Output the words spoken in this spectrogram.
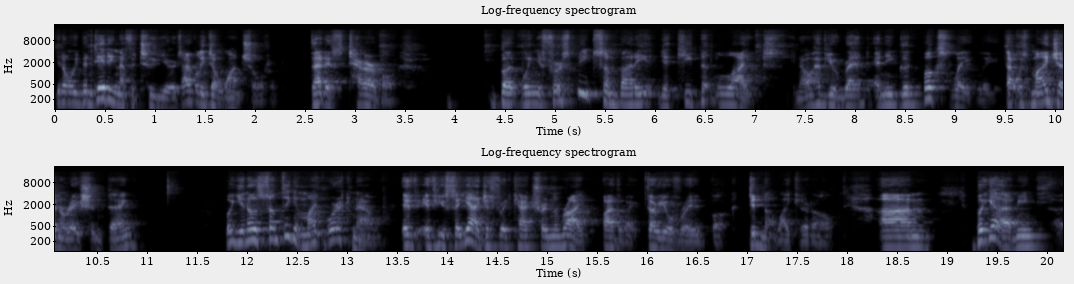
you know, we've been dating now for two years. I really don't want children. That is terrible. But when you first meet somebody, you keep it light. You know, have you read any good books lately? That was my generation thing. But you know something, it might work now. If, if you say, yeah, I just read Catcher in the Rye, by the way, very overrated book. Did not like it at all. Um, but yeah, I mean, uh,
